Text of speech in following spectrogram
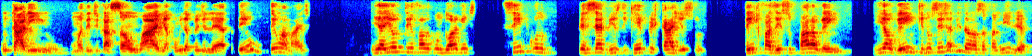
um carinho, uma dedicação. Ah, é minha comida predileta. Tem um, tem um a mais. E aí eu tenho falado com o Dora que a gente sempre, quando percebe isso, tem que replicar isso. Tem que fazer isso para alguém. E alguém que não seja ali da nossa família,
